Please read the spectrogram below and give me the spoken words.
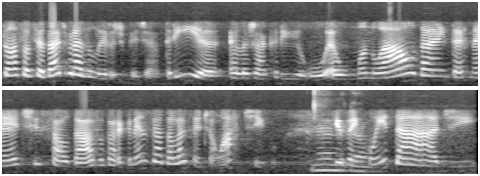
Então, a Sociedade Brasileira de Pediatria, ela já criou, é o Manual da Internet Saudável para Crianças e Adolescentes, é um artigo ah, que legal. vem com idade,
